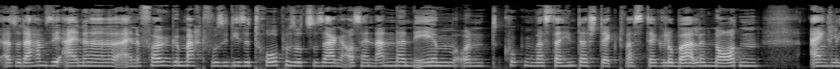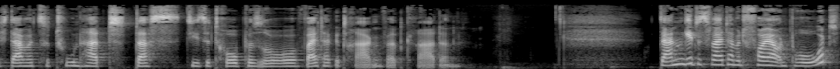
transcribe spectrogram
also da haben sie eine, eine Folge gemacht, wo sie diese Trope sozusagen auseinandernehmen und gucken, was dahinter steckt, was der globale Norden eigentlich damit zu tun hat, dass diese Trope so weitergetragen wird gerade. Dann geht es weiter mit Feuer und Brot,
